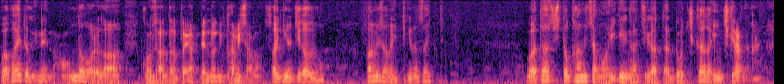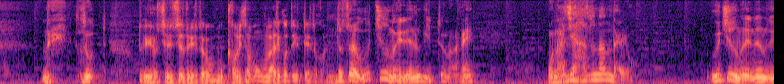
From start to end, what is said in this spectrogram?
若い時ねなんだ俺がコンサルタントやってんのに神様。最近は違うよ。神様言ってきなさいって。私と神様は意見が違ったらどっちかがインチキなんだから。ね。ず っといや先生の言うともう神様も同じこと言ってるとか、でそれは宇宙のエネルギーっていうのはね同じはずなんだよ。宇宙のエネルギ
